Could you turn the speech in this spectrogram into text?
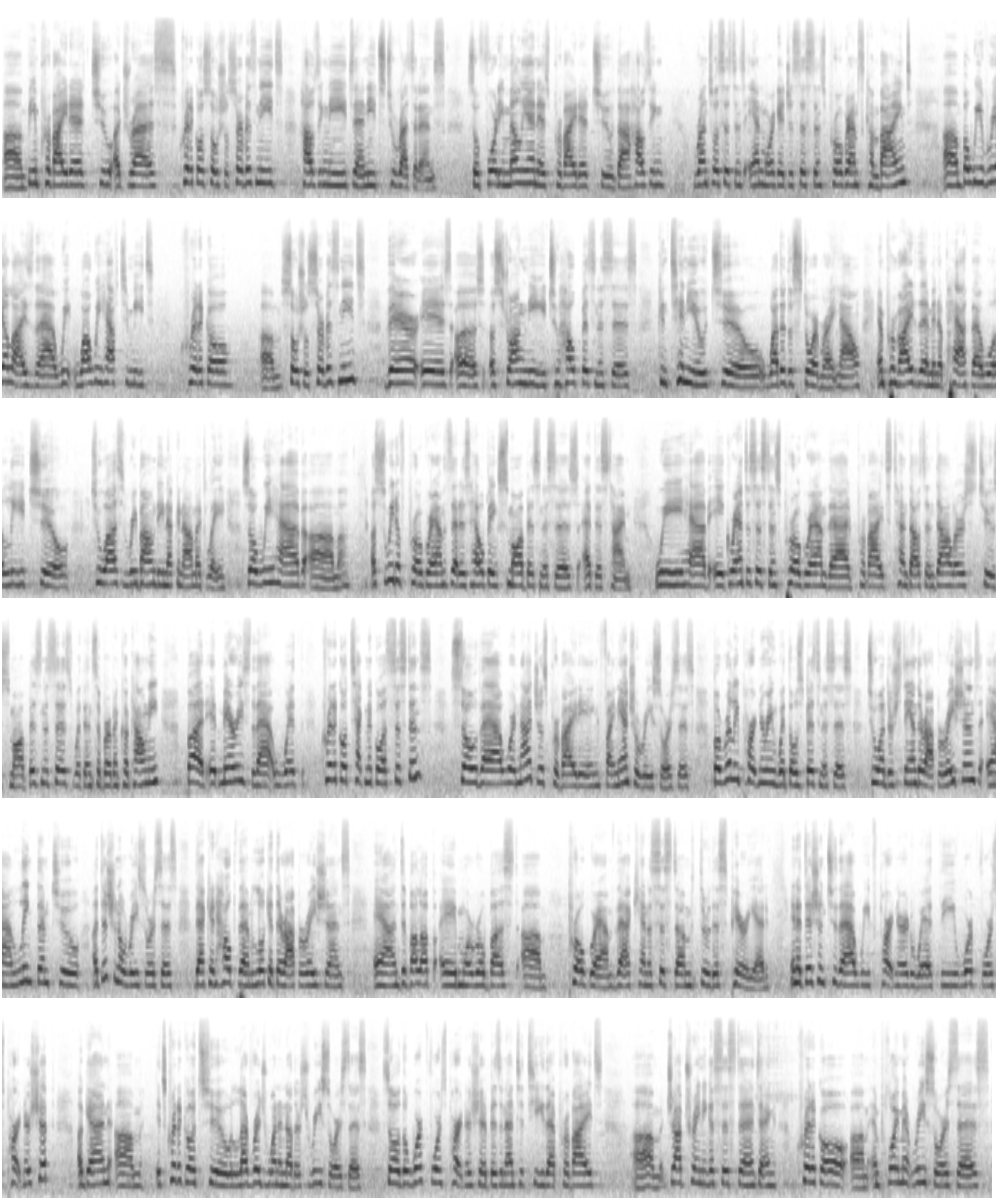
um, being provided to address critical social service needs, housing needs, and needs to residents. So 40 million is provided to the housing rental assistance and mortgage assistance programs combined. Um, but we realize that we, while we have to meet critical um, social service needs, there is a, a, strong need to help businesses continue to weather the storm right now and provide them in a path that will lead to to us rebounding economically. So we have um, a suite of programs that is helping small businesses at this time. We have a grant assistance program that provides $10,000 to small businesses within suburban Cook County, but it marries that with critical technical assistance so that we're not just providing financial resources, but really partnering with those businesses to understand their operations and link them to additional resources that can help them look at their operations and develop a more robust um, program that can assist them through this period. In addition to that, we've partnered with the Workforce Partnership. Again, um, it's critical to leverage one another's resources. So the Workforce Partnership is an entity that provides um, job training assistance and critical um, employment resources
